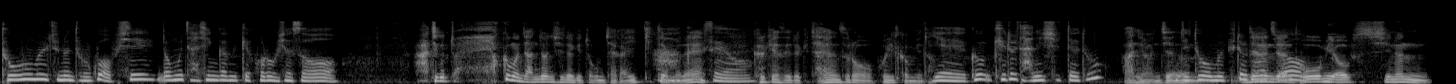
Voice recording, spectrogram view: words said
도움을 주는 도구 없이 너무 자신감 있게 걸어오셔서 아직은 조금은 잔존 시력이 조금 제가 있기 아, 때문에 아, 그렇게 해서 이렇게 자연스러워 보일 겁니다. 예, 그 길을 다니실 때도 아니요, 이제는 이제 도움을 필요로 이제는 하죠. 도움이 없이는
